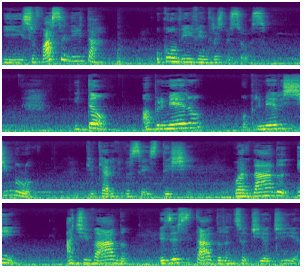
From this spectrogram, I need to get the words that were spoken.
E isso facilita o convívio entre as pessoas. Então, o primeiro, o primeiro estímulo que eu quero que vocês deixem guardado e ativado, exercitado durante seu dia a dia,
